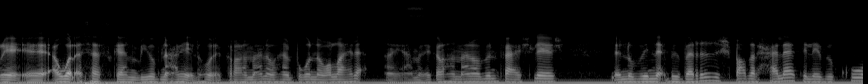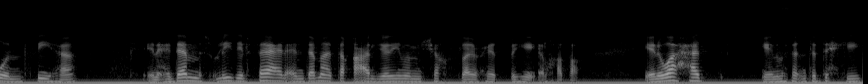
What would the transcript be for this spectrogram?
إيه، أول أساس كان بيبنى عليه اللي هو الإكراه المعنوي. هنا بقولنا والله لا يعني الإكراه المعنوي بينفعش ليش؟ لأنه بيبررش بعض الحالات اللي بيكون فيها انعدام مسؤولية الفاعل عندما تقع الجريمة من شخص لا يحيط به الخطأ. يعني واحد يعني مثلا أنت بتحكي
